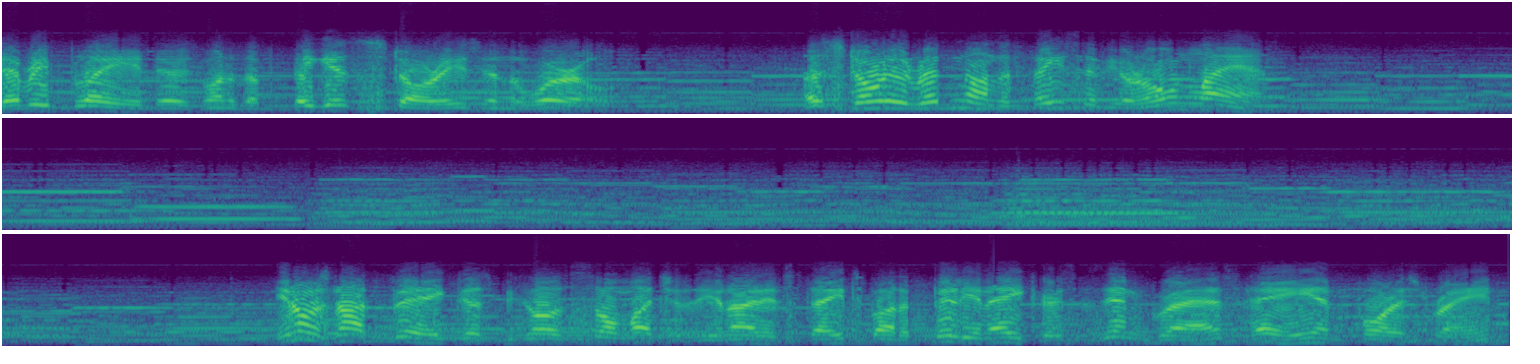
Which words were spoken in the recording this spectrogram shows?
Behind every blade, there's one of the biggest stories in the world. A story written on the face of your own land. You know, it's not big just because so much of the United States, about a billion acres, is in grass, hay, and forest range,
